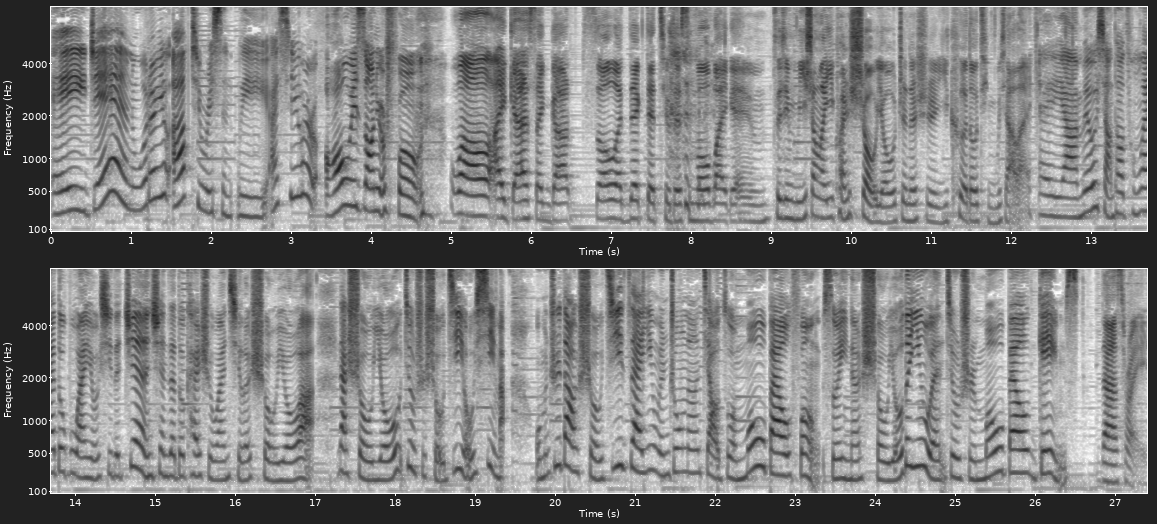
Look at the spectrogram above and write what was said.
Hey Jan, what are you up to recently? I see you're always on your phone. Well, I guess I got so addicted to this mobile game. 最近迷上了一款手游，真的是一刻都停不下来。哎呀，没有想到从来都不玩游戏的 Jane 现在都开始玩起了手游啊！那手游就是手机游戏嘛。我们知道手机在英文中呢叫做 mobile phone，所以呢手游的英文就是 mobile games。That's right.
